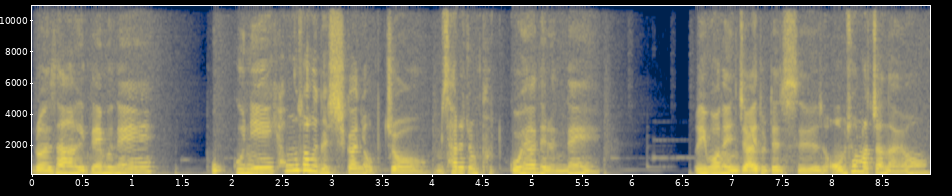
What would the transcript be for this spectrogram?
이런 상황이기 때문에 복근이 형성이 될 시간이 없죠. 살이 좀 붙고 해야 되는데 또 이번에 이제 아이돌 댄스 엄청났잖아요.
